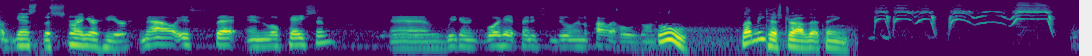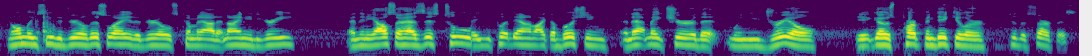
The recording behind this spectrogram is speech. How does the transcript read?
against the stringer here. Now it's set in location. And we're going to go ahead and finish drilling the pilot holes on it. Ooh, let me test drive that thing. Normally you see the drill this way, the drill's coming out at 90 degree. And then he also has this tool that you put down like a bushing and that makes sure that when you drill, it goes perpendicular to the surface.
